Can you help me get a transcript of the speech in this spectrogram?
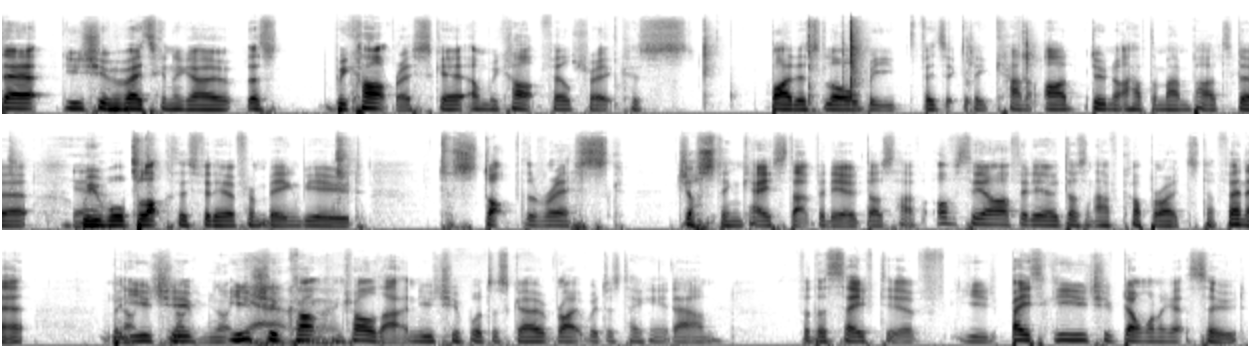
that YouTube are basically going to go. There's, we can't risk it and we can't filter it because by this law we physically cannot. I do not have the manpower to do it. We will block this video from being viewed to stop the risk, just in case that video does have. Obviously, our video doesn't have copyright stuff in it, but Not- YouTube not- not YouTube yet, can't control that, and YouTube will just go right. We're just taking it down for the safety of you. Basically, YouTube don't want to get sued.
